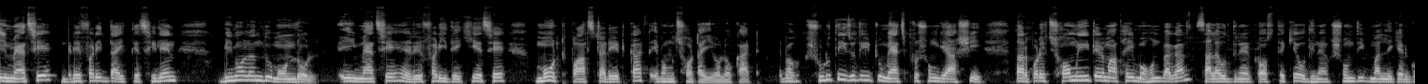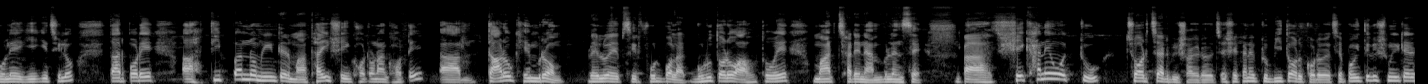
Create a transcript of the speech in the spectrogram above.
এই ম্যাচে রেফারির দায়িত্বে ছিলেন বিমলেন্দু মণ্ডল। এই ম্যাচে রেফারি দেখিয়েছে মোট পাঁচটা রেড কার্ড এবং ছটা ইয়েলো কার্ড এবং শুরুতেই যদি একটু ম্যাচ প্রসঙ্গে আসি, তারপরে ছ মিনিটের মাথায় মোহনবাগান সালাউদ্দিনের ক্রস থেকে অধিনায়ক সন্দীপ মাল্লিকের গোলে এগিয়ে গিয়েছিল। তারপরে তিপ্পান্ন মিনিটের মাথায় সেই ঘটনা ঘটে তারক হেমব্রম রেলওয়ে এফসির ফুটবলার গুরুতর আহত হয়ে মাঠ ছাড়েন অ্যাম্বুলেন্সে সেখানেও একটু চর্চার বিষয় রয়েছে। সেখানে একটু বিতর্ক রয়েছে। পঁয়ত্রিশ মিনিটের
